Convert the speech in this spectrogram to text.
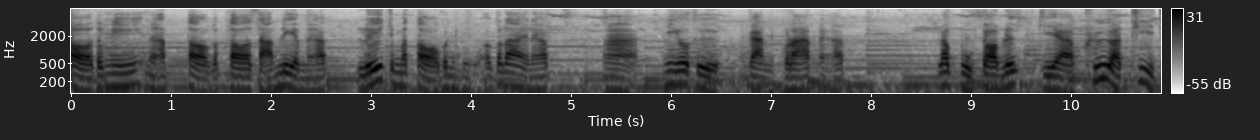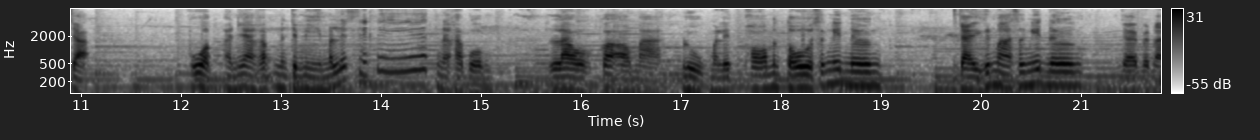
ต่อตรงนี้นะครับ ต่อกับต่อสามเหลี่ยมนะครับ หรือจะมาต่อบนหัวก็ได้นะครับอ่านี่ก็คือการกราฟนะครับ เราปลูกตอมหรือเกียร์เพื่อที่จะพวกอันนี้ครับมันจะมีเมล็ดเล็กๆนะครับผมเราก็เอามาปลูกเมล็ดพอมันโตสักนิดนึง ใหญ่ขึ้นมาสักนิดนึง ใหญ่แบบไหน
